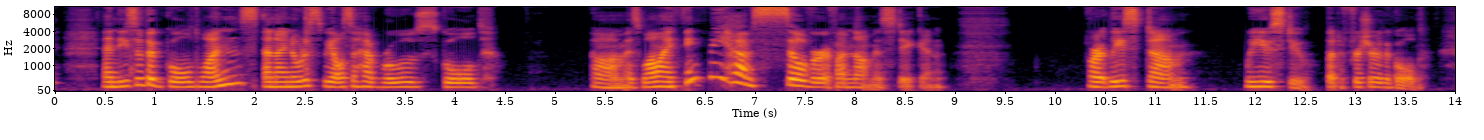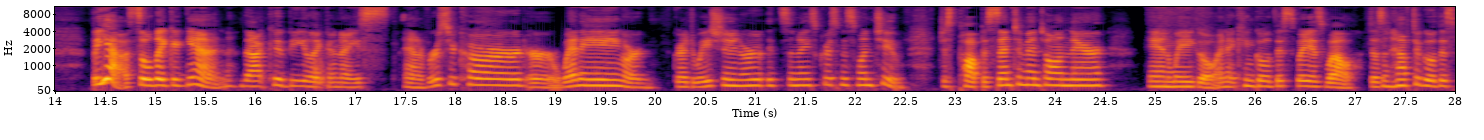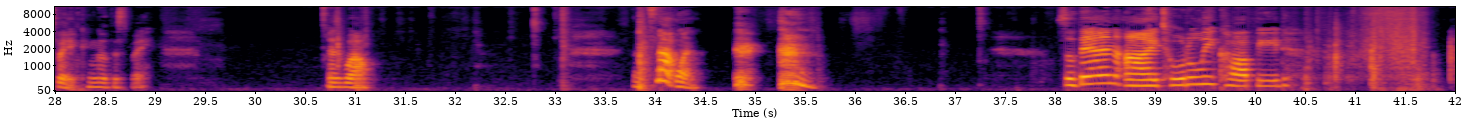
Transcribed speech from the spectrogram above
and these are the gold ones. And I noticed we also have rose gold um, as well. I think we have silver, if I'm not mistaken. Or at least um, we used to, but for sure the gold. But yeah, so like again, that could be like a nice anniversary card or wedding or graduation, or it's a nice Christmas one too. Just pop a sentiment on there and away you go. And it can go this way as well. It doesn't have to go this way. It can go this way as well. That's that one. so then I totally copied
